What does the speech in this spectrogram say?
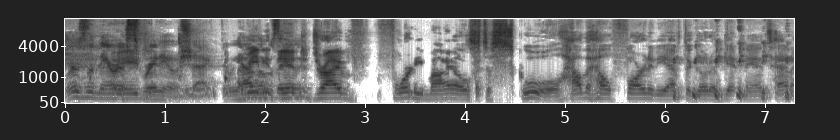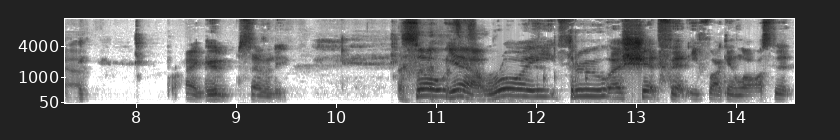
Where's the nearest Hey, Radio Shack? Do we I mean, those they here? had to drive 40 miles to school. How the hell far did he have to go to get an antenna? Probably a good 70. So, yeah, Roy threw a shit fit. He fucking lost it.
